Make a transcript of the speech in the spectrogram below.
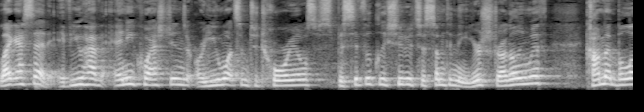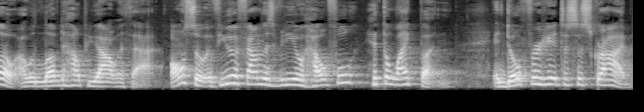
Like I said, if you have any questions or you want some tutorials specifically suited to something that you're struggling with, comment below. I would love to help you out with that. Also, if you have found this video helpful, hit the like button. And don't forget to subscribe.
